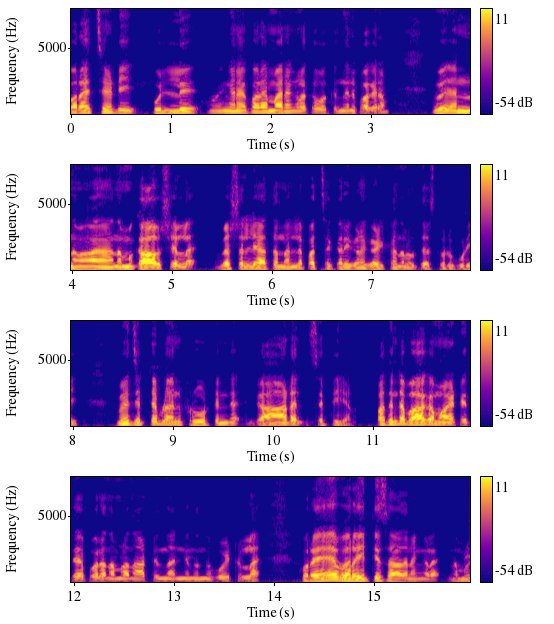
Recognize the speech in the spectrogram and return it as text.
കുറേ ചെടി പുല്ല് ഇങ്ങനെ കുറേ മരങ്ങളൊക്കെ വെക്കുന്നതിന് പകരം നമുക്ക് ആവശ്യമുള്ള വിഷമില്ലാത്ത നല്ല പച്ചക്കറികൾ കഴിക്കുക എന്നുള്ള ഉദ്ദേശത്തോടു കൂടി വെജിറ്റബിൾ ആൻഡ് ഫ്രൂട്ടിന്റെ ഗാർഡൻ സെറ്റ് ചെയ്യണം. അപ്പം അതിന്റെ ഭാഗമായിട്ട് ഇതേപോലെ നമ്മുടെ നാട്ടിൽ നിന്ന് അന്യം നിന്ന് പോയിട്ടുള്ള കുറേ വെറൈറ്റി സാധനങ്ങളെ നമ്മൾ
